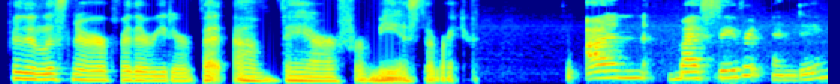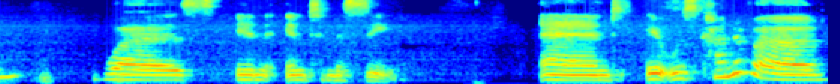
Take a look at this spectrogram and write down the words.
for the listener or for the reader but um they are for me as the writer and my favorite ending was in intimacy. And it was kind of a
